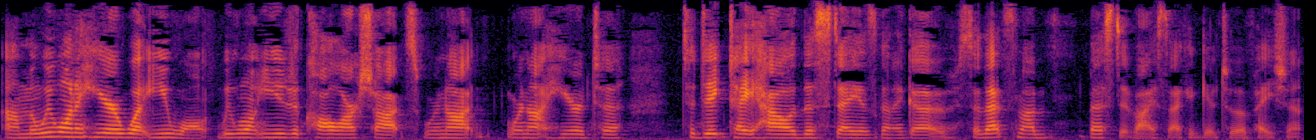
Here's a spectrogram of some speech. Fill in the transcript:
um, and we want to hear what you want. We want you to call our shots. We're not we're not here to to dictate how this day is going to go. So that's my best advice I could give to a patient.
